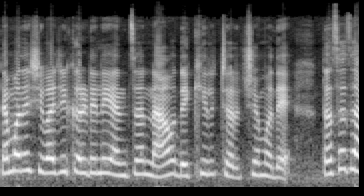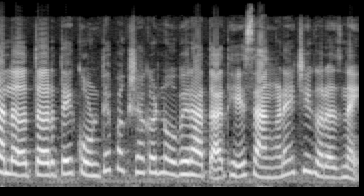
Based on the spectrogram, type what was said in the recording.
त्यामध्ये शिवाजी कर्डिले यांचं नाव देखील चर्चेमध्ये तसं झालं तर ते कोणत्या पक्षाकडनं उभे राहतात हे सांगण्याची गरज नाही.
